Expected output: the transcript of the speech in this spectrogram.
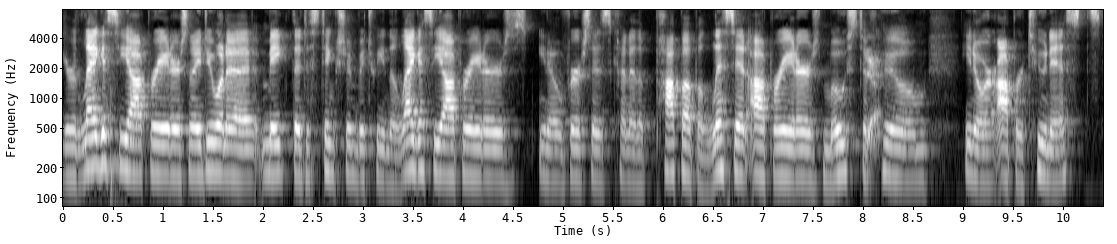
your legacy operators and I do want to make the distinction between the legacy operators, you know, versus kind of the pop-up illicit operators, most of yeah. whom, you know, are opportunists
